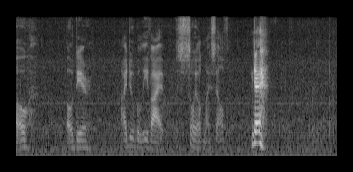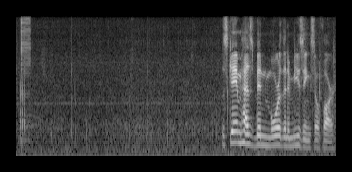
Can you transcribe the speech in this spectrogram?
Oh, oh dear. I do believe I soiled myself. Yeah. This game has been more than amusing so far.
